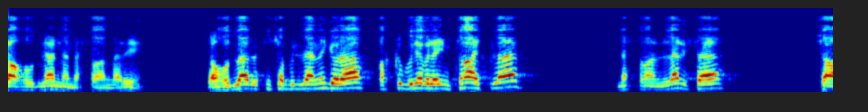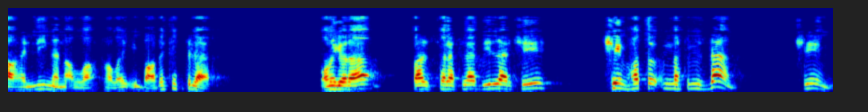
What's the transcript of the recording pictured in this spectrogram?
Yahudilərlə nəsranləri. Yahudilər də təkəbürlərinə görə haqqı bilə-bilə imtina etdilər. Nəsranilər isə cahilliklə Allah-u Teala'ya ibadət etdilər. Ona görə bəzi sələflər deyirlər ki, kim, hətta ümmətimizdən kim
